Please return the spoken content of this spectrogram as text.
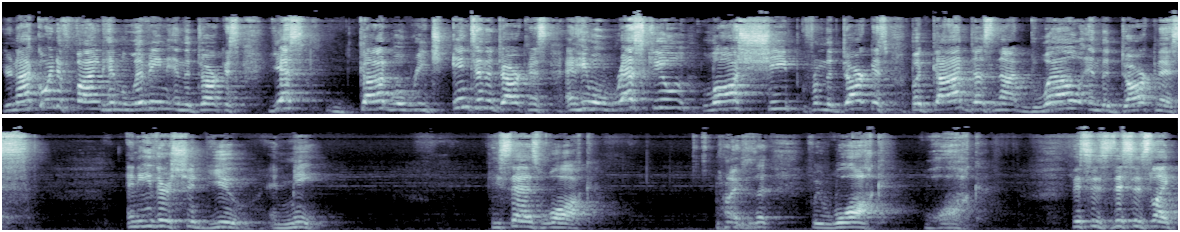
You're not going to find him living in the darkness. Yes, God will reach into the darkness and he will rescue lost sheep from the darkness, but God does not dwell in the darkness, and either should you and me. He says, walk. If we walk, walk. This is, this is like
